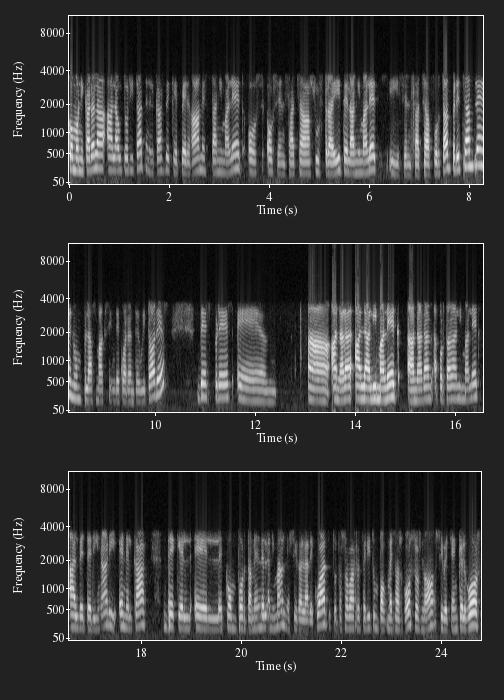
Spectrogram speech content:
Comunicar a l'autoritat la, en el cas de que pergam aquest animalet o, o se'ns hagi sustraït l'animalet i se'ns hagi furtat, per exemple, en un plaç màxim de 48 hores, després eh, a anar a l'animalet, anar a portar l'animalet al veterinari en el cas de que el, el comportament de l'animal no siga l'adequat. Tot això va referit un poc més als gossos, no? Si veiem que el gos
